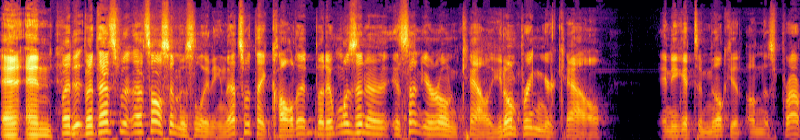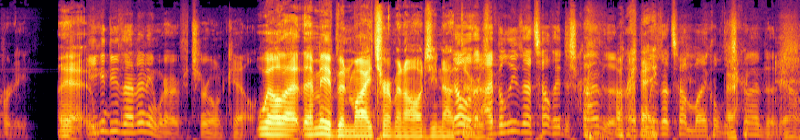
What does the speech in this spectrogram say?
And and But but that's that's also misleading. That's what they called it, but it wasn't a. It's not your own cow. You don't bring your cow, and you get to milk it on this property. Yeah. You can do that anywhere if it's your own cow. well, that, that may have been my terminology, not no, theirs. th- I believe that's how they described it. I believe that's how Michael described it. Yeah.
